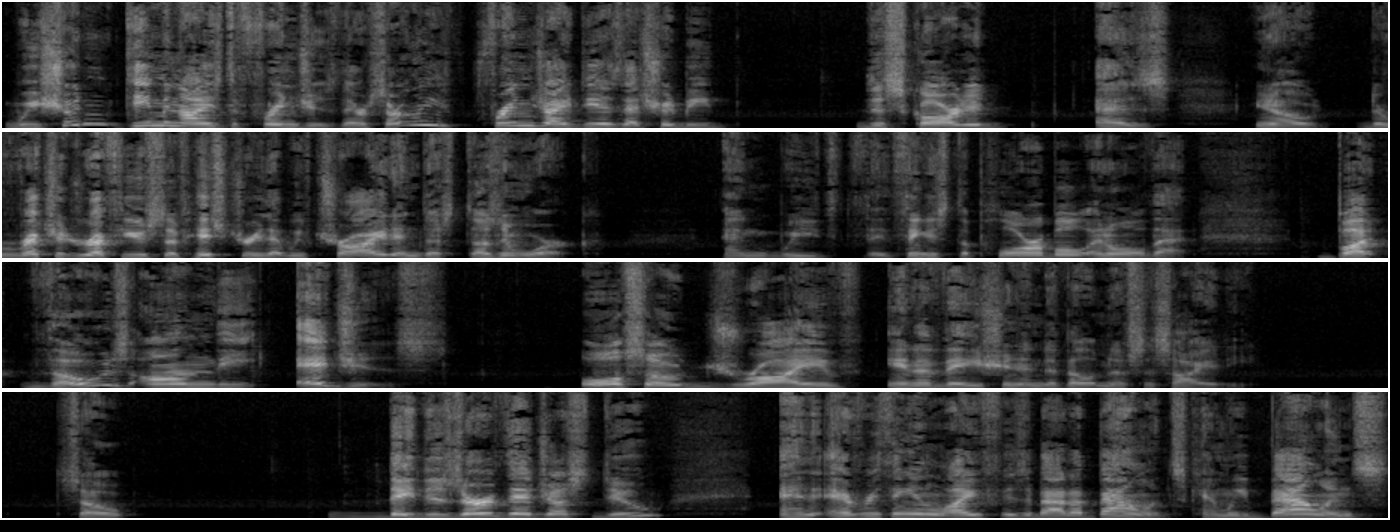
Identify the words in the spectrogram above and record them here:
we shouldn't demonize the fringes. There are certainly fringe ideas that should be discarded as, you know, the wretched refuse of history that we've tried and just doesn't work. And we think it's deplorable and all that. But those on the edges also drive innovation and development of society. So they deserve their just due, and everything in life is about a balance. Can we balance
